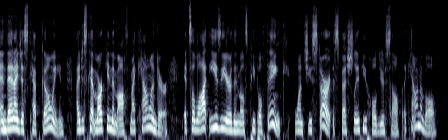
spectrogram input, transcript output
and then I just kept going. I just kept marking them off my calendar. It's a lot easier than most people think once you start, especially if you hold yourself accountable.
